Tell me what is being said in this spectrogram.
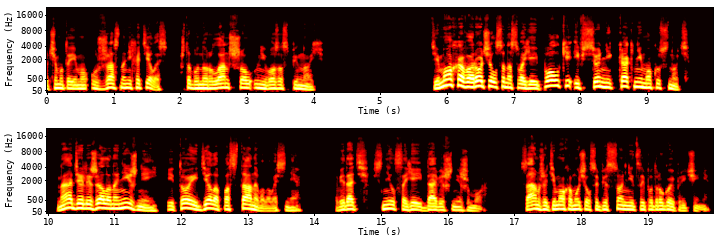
Почему-то ему ужасно не хотелось, чтобы Нурлан шел у него за спиной. Тимоха ворочался на своей полке и все никак не мог уснуть. Надя лежала на нижней, и то и дело постановала во сне. Видать, снился ей давишний жмур. Сам же Тимоха мучился бессонницей по другой причине.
